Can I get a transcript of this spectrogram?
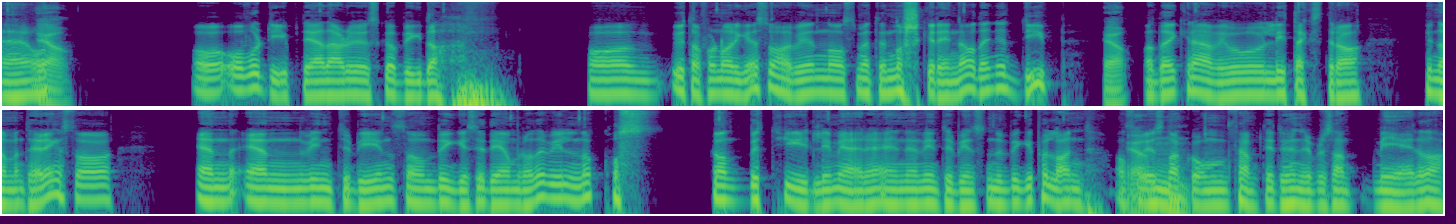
Eh, og, Ja. og, og hvor dypt det er der du skal bygge, da. Og utenfor Norge så har vi noe som heter Norskerenna, og den er dyp. Ja. Og det krever jo litt ekstra fundamentering, så en, en vindturbin som bygges i det området, vil nok koste betydelig mer enn en vindturbin som du bygger på land. Altså Ja. vi snakker om 50-100% mer da,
